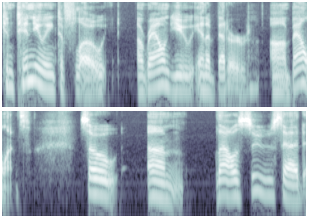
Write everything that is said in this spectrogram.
continuing to flow around you in a better uh, balance. So, um, Lao Tzu said,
